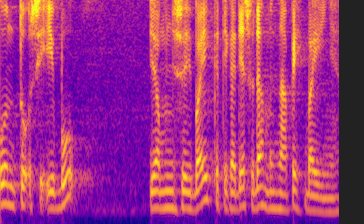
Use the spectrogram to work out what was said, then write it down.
untuk si ibu yang menyusui bayi ketika dia sudah menapih bayinya.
